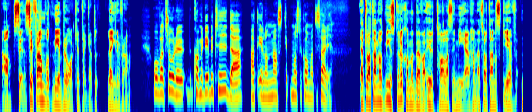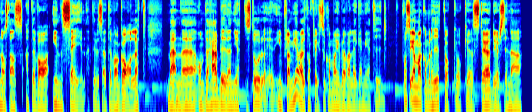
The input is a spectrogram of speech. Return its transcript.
ja, se, se fram emot mer bråk helt enkelt längre fram. Och vad tror du, kommer det betyda att Elon Musk måste komma till Sverige? Jag tror att han åtminstone kommer behöva uttala sig mer. Han, jag tror att han skrev någonstans att det var insane, det vill säga att det var galet. Men eh, om det här blir en jättestor eh, inflammerad konflikt så kommer han ju behöva lägga mer tid. Får se om han kommer hit och, och eh, stödjer sina,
